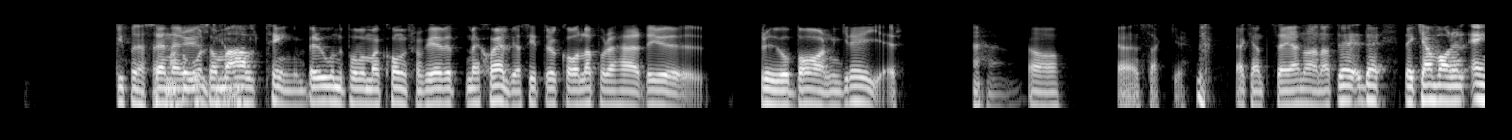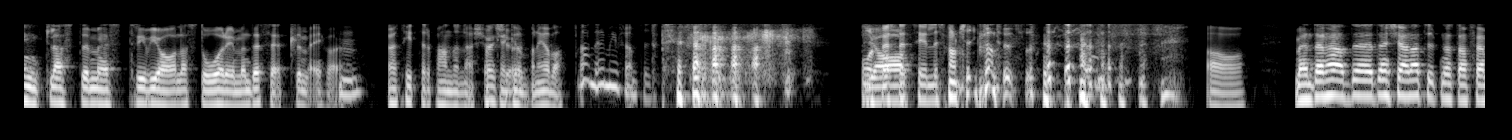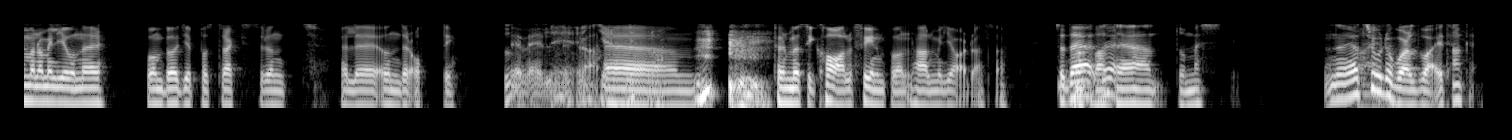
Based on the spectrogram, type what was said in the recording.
på det Sen är det ju som med den. allting, beroende på var man kommer ifrån. För jag vet mig själv, jag sitter och kollar på det här, det är ju fru och barn grejer. Aha. Ja, jag är en sucker. Jag kan inte säga något annat. Det, det, det kan vara den enklaste, mest triviala story, men det sätter mig bara. Mm. Jag tittade på han den där tjocka gubben och jag bara, ja, det är min framtid. ja, Hårfästet ser snart likadant ut. ja. Men den, hade, den tjänar typ nästan 500 miljoner på en budget på strax runt, eller under 80. Det är väldigt Det är bra. Ehm, för en musikalfilm på en halv miljard alltså. Så Det, det, var det, det domestic? Nej, jag tror det är worldwide. Okej.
